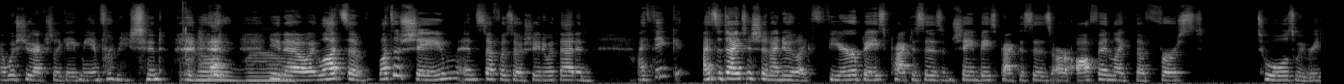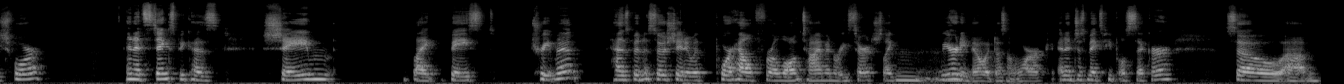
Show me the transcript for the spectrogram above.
I wish you actually gave me information. Oh, wow. you know, lots of lots of shame and stuff associated with that. And I think as a dietitian, I know like fear based practices and shame based practices are often like the first tools we reach for. And it stinks because shame like based treatment has been associated with poor health for a long time in research. Like mm-hmm. we already know it doesn't work, and it just makes people sicker. So um,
